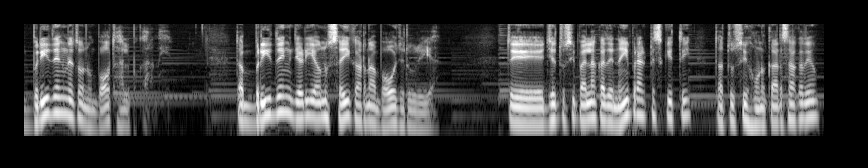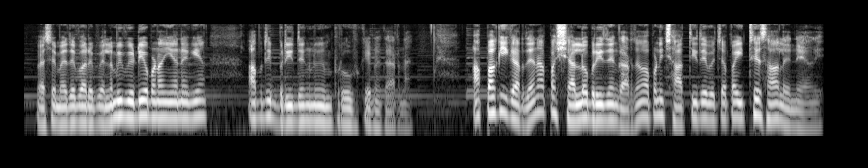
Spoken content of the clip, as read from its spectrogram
ਬਰੀਥਿੰਗ ਨੇ ਤੁਹਾਨੂੰ ਬਹੁਤ ਹੈਲਪ ਕਰਨੀ ਹੈ। ਤਾਂ ਬਰੀਥਿੰਗ ਜਿਹੜੀ ਹੈ ਉਹਨੂੰ ਸਹੀ ਕਰਨਾ ਬਹੁਤ ਜ਼ਰੂਰੀ ਹੈ। ਤੇ ਜੇ ਤੁਸੀਂ ਪਹਿਲਾਂ ਕਦੇ ਨਹੀਂ ਪ੍ਰੈਕਟਿਸ ਕੀਤੀ, ਤਾਂ ਤੁਸੀਂ ਹੁਣ ਕਰ ਸਕਦੇ ਹੋ। ਵੈਸੇ ਮੈਂ ਇਹਦੇ ਬਾਰੇ ਪਹਿਲਾਂ ਵੀ ਵੀਡੀਓ ਬਣਾਈਆਂ ਨੇਗੀਆਂ। ਆਪਣੀ ਬਰੀਥਿੰਗ ਨੂੰ ਇੰਪਰੂਵ ਕਿਵੇਂ ਕਰਨਾ ਆਪਾਂ ਕੀ ਕਰਦੇ ਆ ਨਾ, ਆਪਾਂ ਸ਼ੈਲੋ ਬਰੀਥਿੰਗ ਕਰਦੇ ਹਾਂ। ਆਪਣੀ ਛਾਤੀ ਦੇ ਵਿੱਚ ਆਪਾਂ ਇੱਥੇ ਸਾਹ ਲੈਂਦੇ ਆਗੇ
